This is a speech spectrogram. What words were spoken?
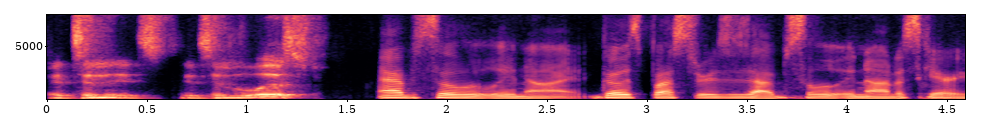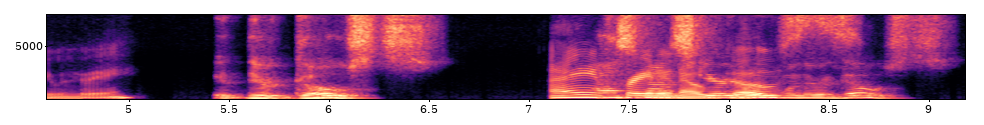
it's in it's it's in the list. Absolutely not. Ghostbusters is absolutely not a scary movie. It- they're ghosts. I ain't it afraid of no ghosts. when they're ghosts.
